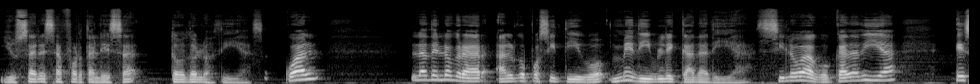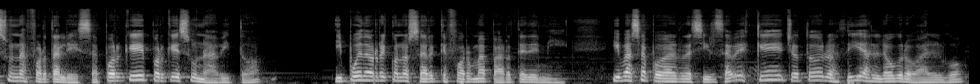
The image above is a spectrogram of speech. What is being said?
y usar esa fortaleza todos los días. ¿Cuál? La de lograr algo positivo, medible cada día. Si lo hago cada día, es una fortaleza. ¿Por qué? Porque es un hábito y puedo reconocer que forma parte de mí. Y vas a poder decir, ¿sabes qué? Yo todos los días logro algo.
